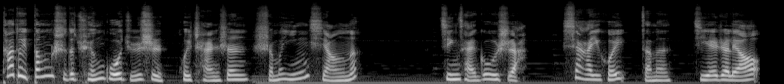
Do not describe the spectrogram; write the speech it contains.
他对当时的全国局势会产生什么影响呢？精彩故事啊，下一回咱们接着聊。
